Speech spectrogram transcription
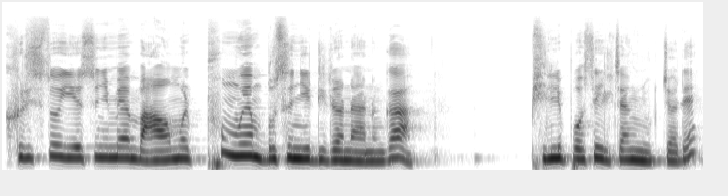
그리스도 예수님의 마음을 품으면 무슨 일이 일어나는가? 빌립보서 1장 6절에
